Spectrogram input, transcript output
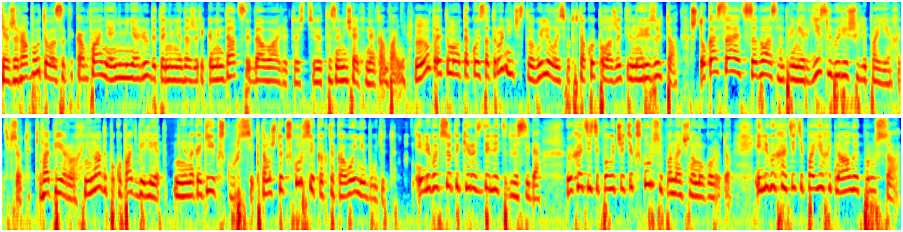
я же работала с этой компанией, они меня любят, они мне даже рекомендации давали, то есть это замечательная компания. Ну, поэтому такое сотрудничество вылилось вот в такой положительный результат. Что касается вас, например, если вы решили поехать все-таки, во-первых, не надо покупать билет ни на какие экскурсии, потому что экскурсии как таковой не будет. Или вы все-таки разделите для себя. Вы хотите получить экскурсию по ночному городу, или вы хотите поехать на Алые паруса.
